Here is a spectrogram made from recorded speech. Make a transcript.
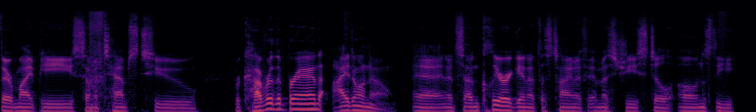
there might be some attempts to recover the brand. I don't know. And it's unclear again at this time if MSG still owns the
